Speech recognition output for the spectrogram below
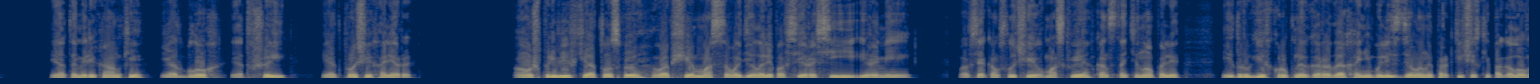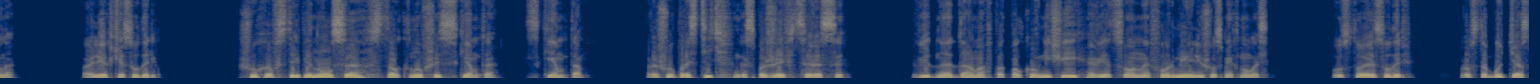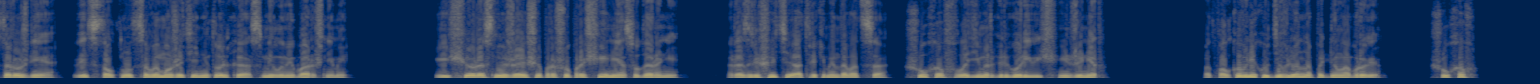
И от американки, и от блох, и от вшей, и от прочей холеры. А уж прививки от оспы вообще массово делали по всей России и Ромеи. Во всяком случае в Москве, Константинополе и других крупных городах они были сделаны практически поголовно. Полегче, сударь. Шухов встрепенулся, столкнувшись с кем-то. С кем-то. Прошу простить, госпожа офицерессы. Видная дама в подполковничьей авиационной форме лишь усмехнулась. Пустое, сударь. Просто будьте осторожнее, ведь столкнуться вы можете не только с милыми барышнями. Еще раз нижайше прошу прощения, сударыни. Разрешите отрекомендоваться. Шухов Владимир Григорьевич, инженер. Подполковник удивленно подняла брови. Шухов?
